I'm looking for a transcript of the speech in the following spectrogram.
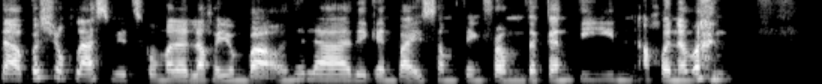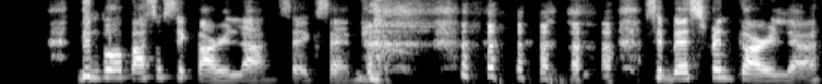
Tapos yung classmates ko, malalaki yung baon nila. They can buy something from the canteen. Ako naman, doon pumapasok si Carla sa Exen. si best friend Carla.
